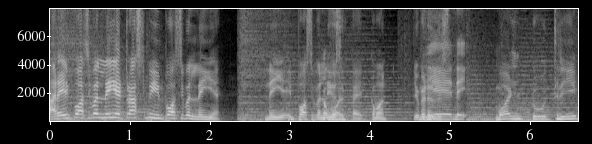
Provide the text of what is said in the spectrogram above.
अरे इम्पॉसिबल नहीं है ट्रस्ट मी इम्पॉसिबल नहीं है। नहीं है इम्पॉसिबल नहीं हो सकता है come on on you can do नहीं वन टू थ्री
